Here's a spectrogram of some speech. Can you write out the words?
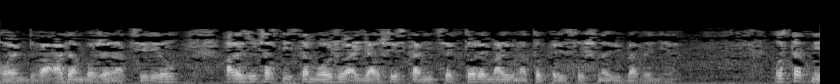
OM2 Adam Božena Cyril, ale zúčastniť sa môžu aj ďalšie stanice, ktoré majú na to príslušné vybavenie. Ostatní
